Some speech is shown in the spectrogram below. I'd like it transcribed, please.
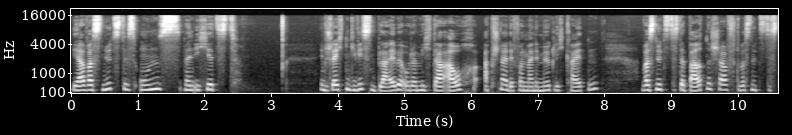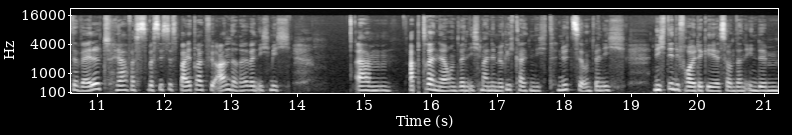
ja, was nützt es uns, wenn ich jetzt im schlechten Gewissen bleibe oder mich da auch abschneide von meinen Möglichkeiten? Was nützt es der Partnerschaft? Was nützt es der Welt? Ja, was, was ist das Beitrag für andere, wenn ich mich ähm, abtrenne und wenn ich meine Möglichkeiten nicht nütze und wenn ich nicht in die Freude gehe, sondern in, dem,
